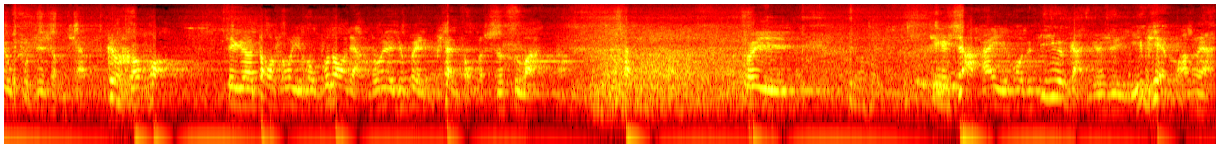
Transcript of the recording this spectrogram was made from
就不值什么钱了，更何况这个到手以后不到两个多月就被骗走了十四万，所以这个下海以后的第一个感觉是一片茫然。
